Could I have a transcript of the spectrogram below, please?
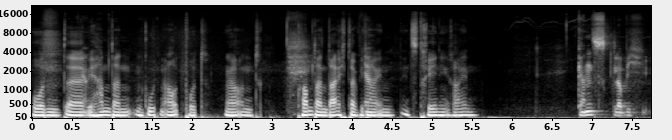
und äh, ja. wir haben dann einen guten Output ja, und kommen dann leichter wieder ja. in, ins Training rein. Ganz, glaube ich,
